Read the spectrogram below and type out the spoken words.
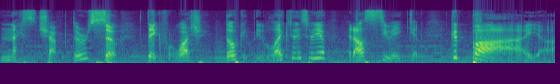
next chapter. So, thank you for watching. Don't forget to like this video, and I'll see you again. Goodbye!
